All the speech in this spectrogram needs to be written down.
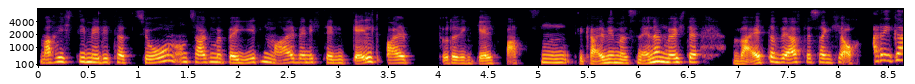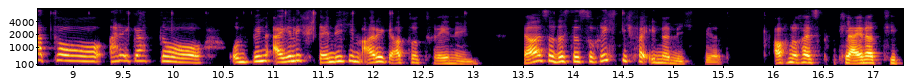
mache ich die Meditation und sage mir bei jedem Mal, wenn ich den Geldball oder den Geldbatzen, egal wie man es nennen möchte, weiterwerfe, sage ich auch Arigato, Arigato und bin eigentlich ständig im Arigato-Training. Ja, so dass das so richtig verinnerlicht wird. Auch noch als kleiner Tipp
